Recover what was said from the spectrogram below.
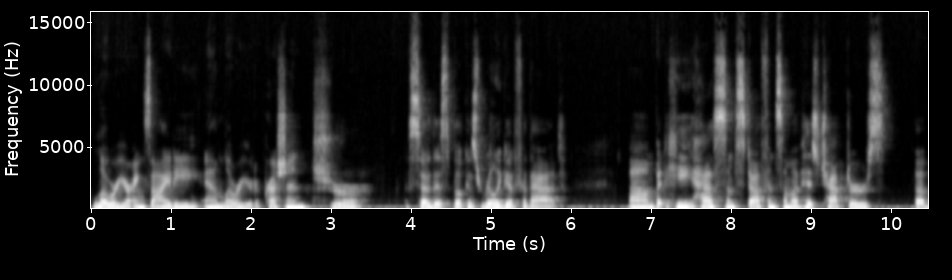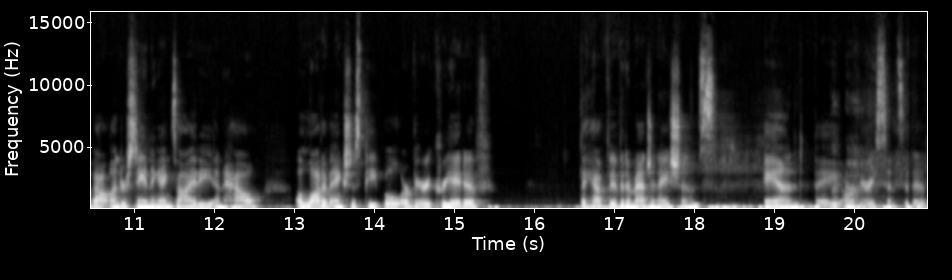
lower your anxiety and lower your depression. Sure. So, this book is really good for that. Um, but he has some stuff in some of his chapters about understanding anxiety and how a lot of anxious people are very creative. They have vivid imaginations and they are very sensitive.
